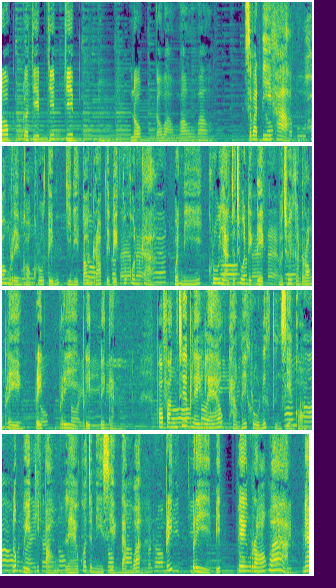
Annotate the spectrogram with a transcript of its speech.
นกกระจิบจิบจิบ นกกระว่าวว่าวว่าว สวัสดีค่ะ ห้องเรียนของครูติ๋มยินดีต้อนรับเด็กๆ ทุกคนค่ะ วันนี้ครูอยากจะชวนเด็กๆ มาช่วยกันร้องเพลง ปริดปรีปริดด้วยกัน พอฟังชื่อเพลงแล้วทำให้ครูนึกถึงเสียงของนกหวีดที่เป่าแล้วก็จะมีเสียงดังว่า ปริดปรีปิด เพลงร้องว่า แม่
